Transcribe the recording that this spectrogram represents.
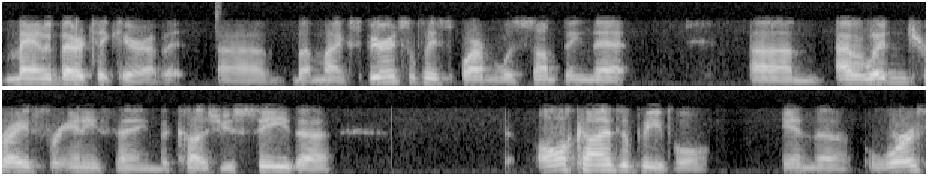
man, we better take care of it. Uh, but my experience with the police department was something that um, I wouldn't trade for anything because you see the all kinds of people in the worst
